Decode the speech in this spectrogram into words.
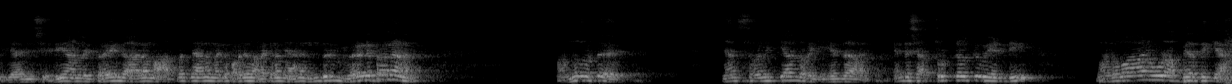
വിചാരിച്ചു ശരിയാണല്ലോ ഇത്രയും കാലം ആത്മജ്ഞാനം എന്നൊക്കെ പറഞ്ഞ് നടക്കണം ഞാൻ എന്തൊരു വിവരം കിട്ടവനാണ്. അന്ന് തൊട്ട് ഞാൻ ശ്രമിക്കാൻ തുടങ്ങി. എന്താ? എന്റെ ശത്രുക്കൾക്ക് വേണ്ടി ഭഗവാനോട് അഭ്യർത്ഥിക്കാൻ.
